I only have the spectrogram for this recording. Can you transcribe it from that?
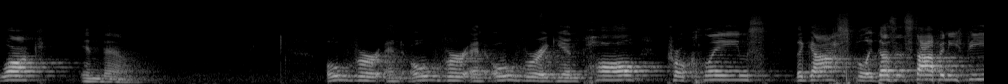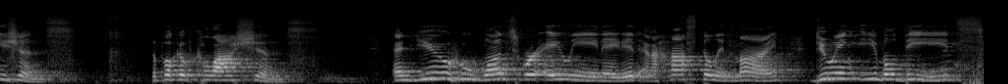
walk in them. Over and over and over again, Paul proclaims the gospel. It doesn't stop in Ephesians, the book of Colossians. And you who once were alienated and hostile in mind, doing evil deeds,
